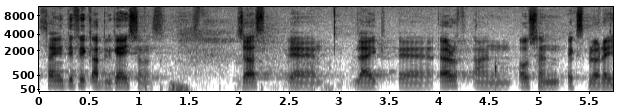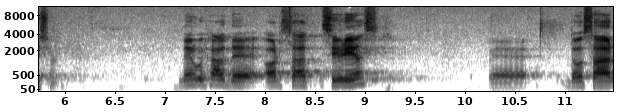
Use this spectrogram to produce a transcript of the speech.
scientific applications, just uh, like uh, Earth and ocean exploration. Then we have the ARSAT series. those are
